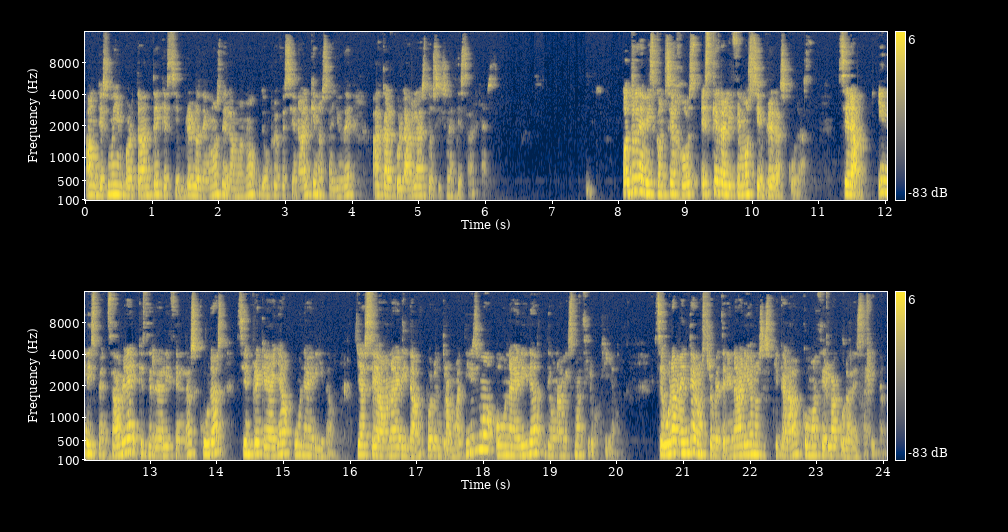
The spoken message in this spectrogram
aunque es muy importante que siempre lo demos de la mano de un profesional que nos ayude a calcular las dosis necesarias. Otro de mis consejos es que realicemos siempre las curas. Será indispensable que se realicen las curas siempre que haya una herida, ya sea una herida por un traumatismo o una herida de una misma cirugía. Seguramente nuestro veterinario nos explicará cómo hacer la cura de esa herida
